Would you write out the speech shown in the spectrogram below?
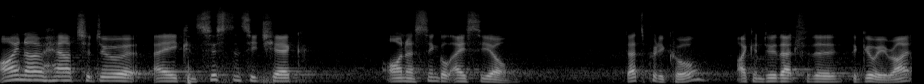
I know how to do a, a consistency check on a single ACL. That's pretty cool. I can do that for the, the GUI, right?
